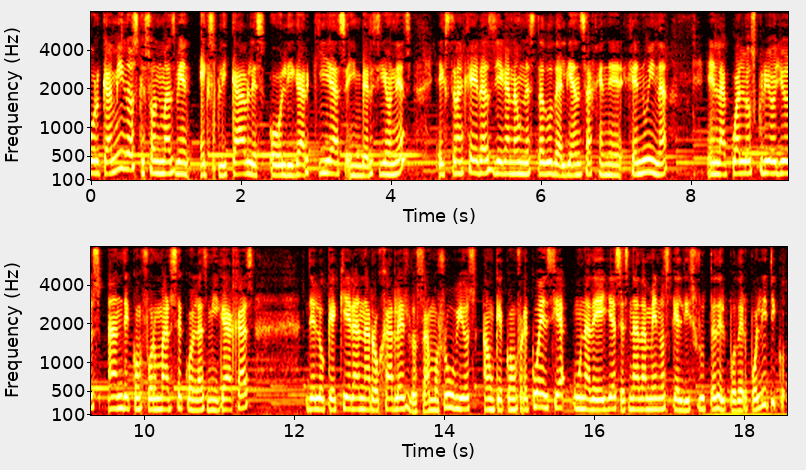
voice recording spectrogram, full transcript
por caminos que son más bien explicables, oligarquías e inversiones extranjeras llegan a un estado de alianza genuina en la cual los criollos han de conformarse con las migajas de lo que quieran arrojarles los amos rubios, aunque con frecuencia una de ellas es nada menos que el disfrute del poder político.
